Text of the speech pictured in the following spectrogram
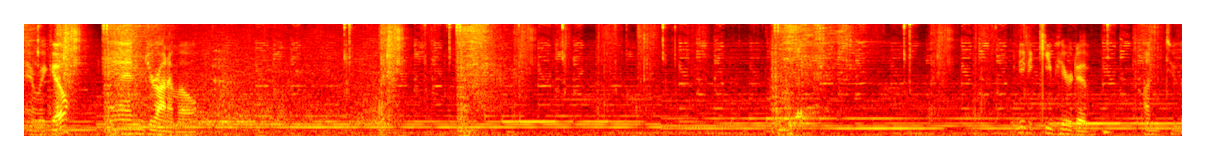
There we go. And Geronimo. here to undo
